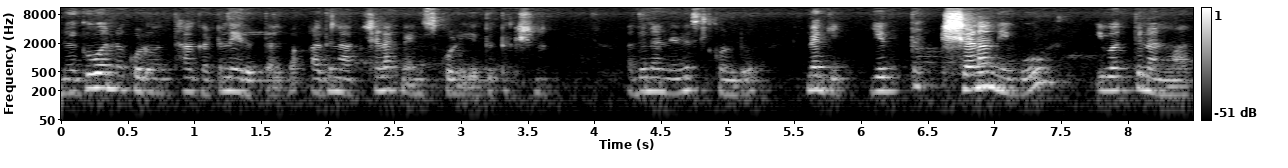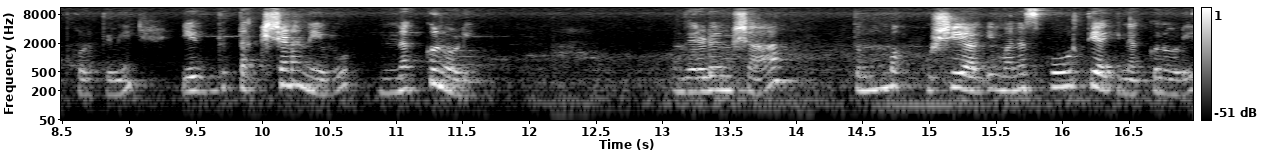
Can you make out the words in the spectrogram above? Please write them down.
ನಗುವನ್ನು ಕೊಡುವಂತಹ ಘಟನೆ ಇರುತ್ತಲ್ವ? ಅದನ್ನು ಆ ಕ್ಷಣಕ್ಕೆ ನೆನೆಸ್ಕೊಳ್ಳಿ, ಎದ್ದ ತಕ್ಷಣ. ಅದನ್ನು ನೆನೆಸ್ಕೊಂಡು ನಗಿ. ಎದ್ದ ಕ್ಷಣ ನೀವು, ಇವತ್ತು ನಾನು ಮಾತು ಕೊಡ್ತೀನಿ. ಎದ್ದ ತಕ್ಷಣ ನೀವು ನಕ್ಕು ನೋಡಿ. ಒಂದೆರಡು ನಿಮಿಷ. ತುಂಬ ಖುಷಿಯಾಗಿ, ಮನಸ್ಫೂರ್ತಿಯಾಗಿ ನಕ್ಕು ನೋಡಿ.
